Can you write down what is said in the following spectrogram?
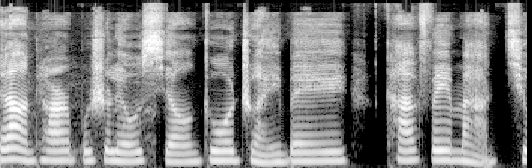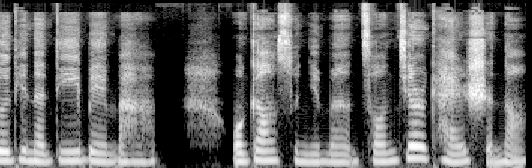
前两天不是流行给我转一杯咖啡嘛？秋天的第一杯嘛。我告诉你们，从今儿开始呢，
